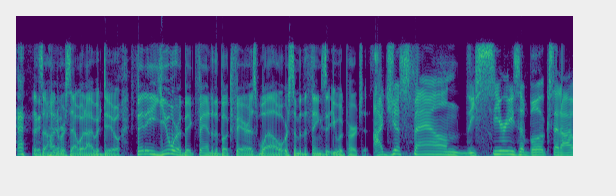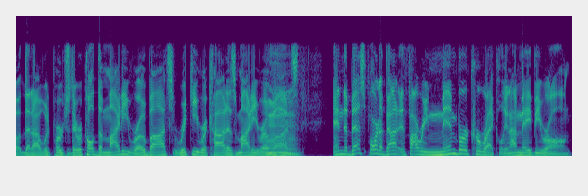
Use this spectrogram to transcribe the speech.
That's 100% what I would do. Fitty, you were a big fan of the book fair as well. What were some of the things that you would purchase? I just found the series of books that I that I would purchase. They were called the Mighty Robots, Ricky Ricotta's Mighty Robots. Mm. And the best part about it, if I remember correctly, and I may be wrong,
